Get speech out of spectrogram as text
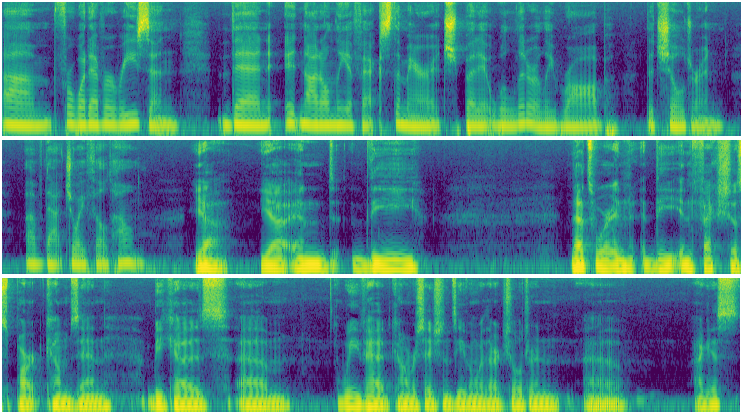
um, for whatever reason, then it not only affects the marriage, but it will literally rob the children of that joy filled home. Yeah, yeah, and the that's where in, the infectious part comes in because um, we've had conversations even with our children. Uh, I guess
